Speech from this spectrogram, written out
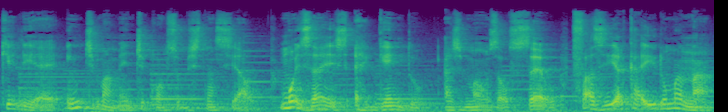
que lhe é intimamente consubstancial. Moisés, erguendo as mãos ao céu, fazia cair o maná,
